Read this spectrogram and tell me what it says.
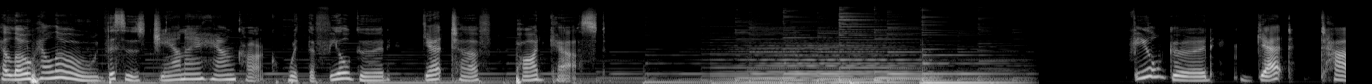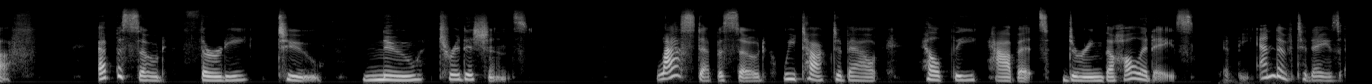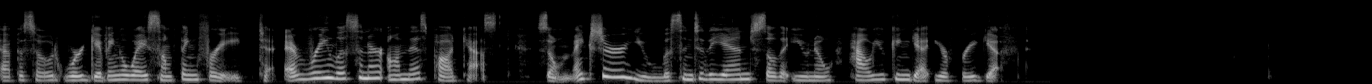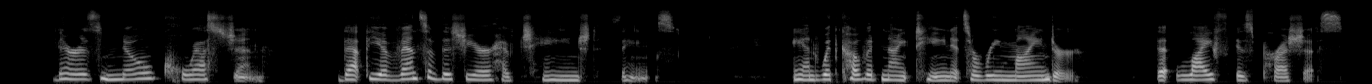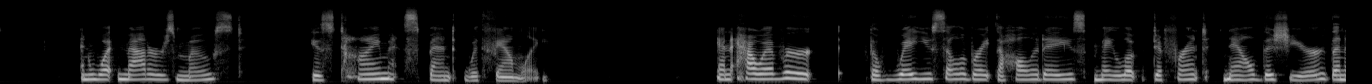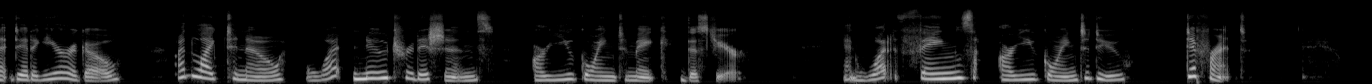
Hello, hello. This is Jana Hancock with the Feel Good, Get Tough podcast. Feel Good, Get Tough, episode 32 New Traditions. Last episode, we talked about healthy habits during the holidays. At the end of today's episode, we're giving away something free to every listener on this podcast. So make sure you listen to the end so that you know how you can get your free gift. There is no question that the events of this year have changed things. And with COVID 19, it's a reminder that life is precious and what matters most is time spent with family. And however, the way you celebrate the holidays may look different now this year than it did a year ago, I'd like to know what new traditions are you going to make this year? And what things are you going to do different?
